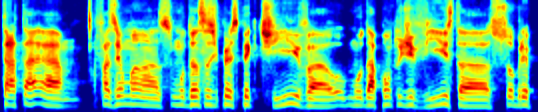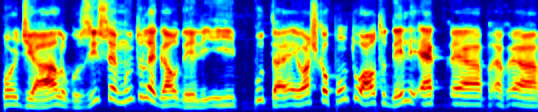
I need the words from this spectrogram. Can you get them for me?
tratar, é, fazer umas mudanças de perspectiva, mudar ponto de vista, sobrepor diálogos. Isso é muito legal dele. E, puta, eu acho que é o ponto alto dele é, é a, é a-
